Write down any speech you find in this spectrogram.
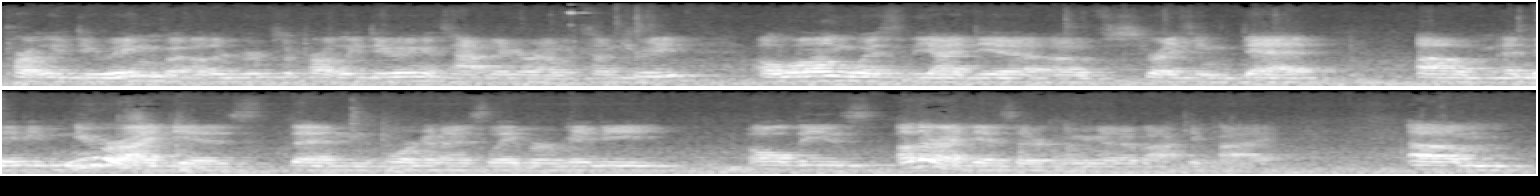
partly doing, but other groups are partly doing, it's happening around the country, along with the idea of striking debt um, and maybe newer ideas than organized labor, maybe all these other ideas that are coming out of Occupy. Um,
